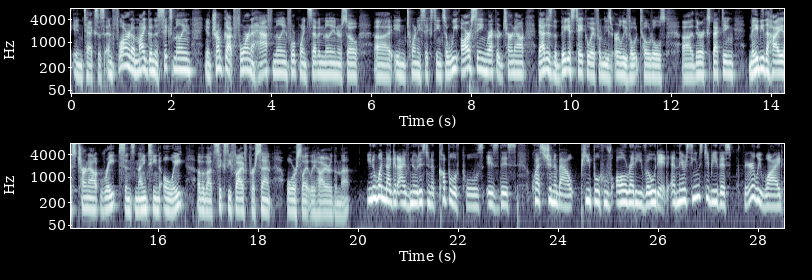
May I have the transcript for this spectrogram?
in Texas and Florida. My goodness, six million. You know, Trump got four and a half million, 4.7 million or so uh, in 2016. So we are seeing record turnout. That is the biggest takeaway from these early vote totals. Uh, they're expecting maybe the highest turnout rate since 1908 of about 65% or slightly higher than that. You know, one nugget I've noticed in a couple of polls is this question about people who've already voted. And there seems to be this fairly wide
